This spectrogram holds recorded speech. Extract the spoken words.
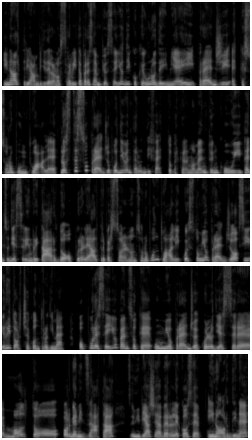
in altri ambiti della nostra vita. Per esempio, se io dico che uno dei miei pregi è che sono puntuale, lo stesso pregio può diventare un difetto, perché nel momento in cui penso di essere in ritardo oppure le altre persone non sono puntuali, questo mio pregio si ritorce contro di me. Oppure se io penso che un mio pregio è quello di essere molto organizzata, se mi piace avere le cose in ordine,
